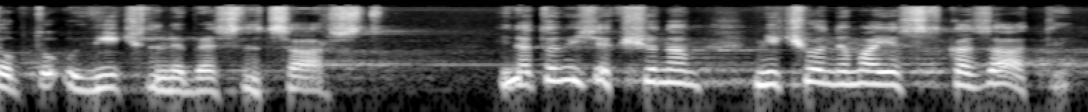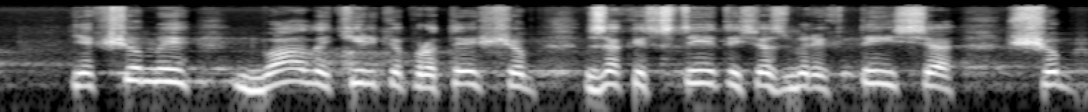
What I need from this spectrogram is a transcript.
тобто у вічне небесне царство. І натомість, якщо нам нічого немає сказати, якщо ми дбали тільки про те, щоб захиститися, зберегтися, щоб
